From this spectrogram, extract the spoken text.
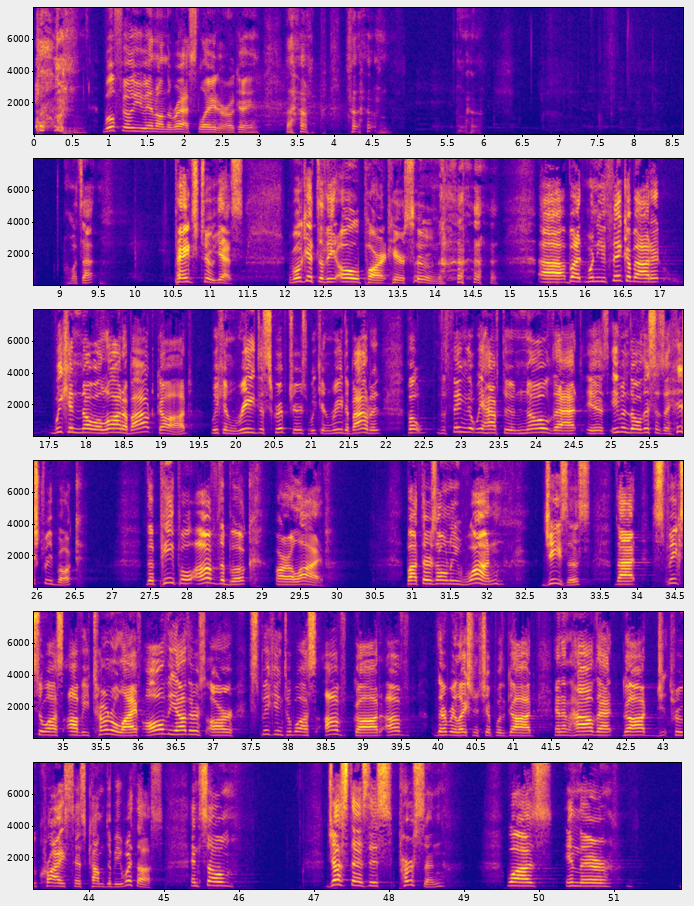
We'll fill you in on the rest later, okay? What's that? Page two, yes. We'll get to the O part here soon. uh, but when you think about it, we can know a lot about God. We can read the scriptures, we can read about it. But the thing that we have to know that is even though this is a history book, the people of the book are alive. But there's only one, Jesus, that speaks to us of eternal life. All the others are speaking to us of God, of their relationship with God, and of how that God, through Christ, has come to be with us. And so, just as this person was in their,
